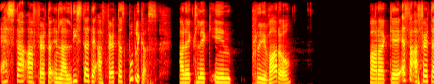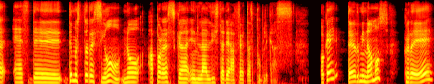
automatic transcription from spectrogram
esta oferta en la lista de ofertas públicas. Haré clic en privado para que esta oferta es de demostración no aparezca en la lista de ofertas públicas. Ok, terminamos creé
